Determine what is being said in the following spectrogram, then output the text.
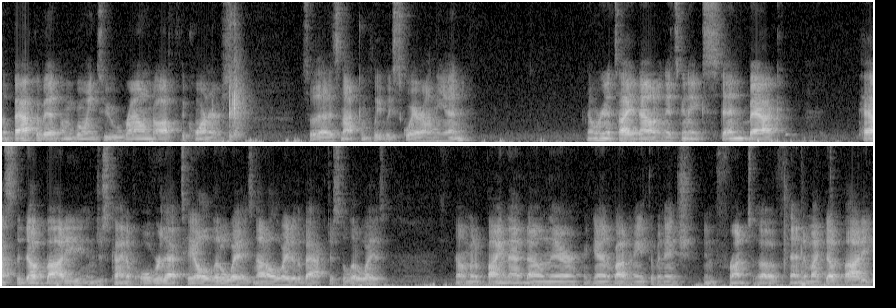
On the back of it, I'm going to round off the corners so that it's not completely square on the end. Now we're going to tie it down and it's going to extend back past the dub body and just kind of over that tail a little ways, not all the way to the back, just a little ways. Now I'm going to bind that down there, again about an eighth of an inch in front of the end of my dub body.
